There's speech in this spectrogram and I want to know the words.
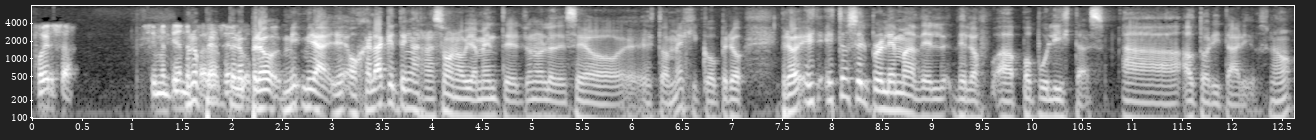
fuerza ¿Sí me entiendes? pero, pero, mira, eh, ojalá que tengas razón, obviamente, yo no le deseo esto a México, pero, pero esto es el problema de los ah, populistas ah, autoritarios, ¿no?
